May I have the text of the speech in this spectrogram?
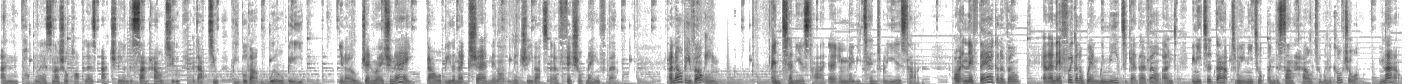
and populists, national populists, actually understand how to adapt to people that will be, you know, Generation A. That will be the next gen. Literally, that's the official name for them. And they'll be voting in 10 years' time, uh, in maybe 10, 20 years' time. Oh, and if they are going to vote, and, and if we're going to win, we need to get their vote, and we need to adapt. We need to understand how to win the culture war now.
